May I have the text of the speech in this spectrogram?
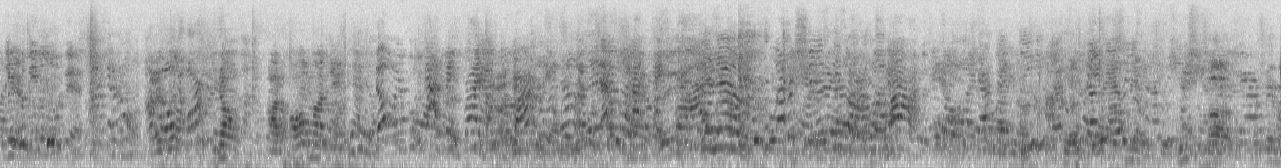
Come here. A little bit. You know, out of all my nieces, Uh, what's your name, uh,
